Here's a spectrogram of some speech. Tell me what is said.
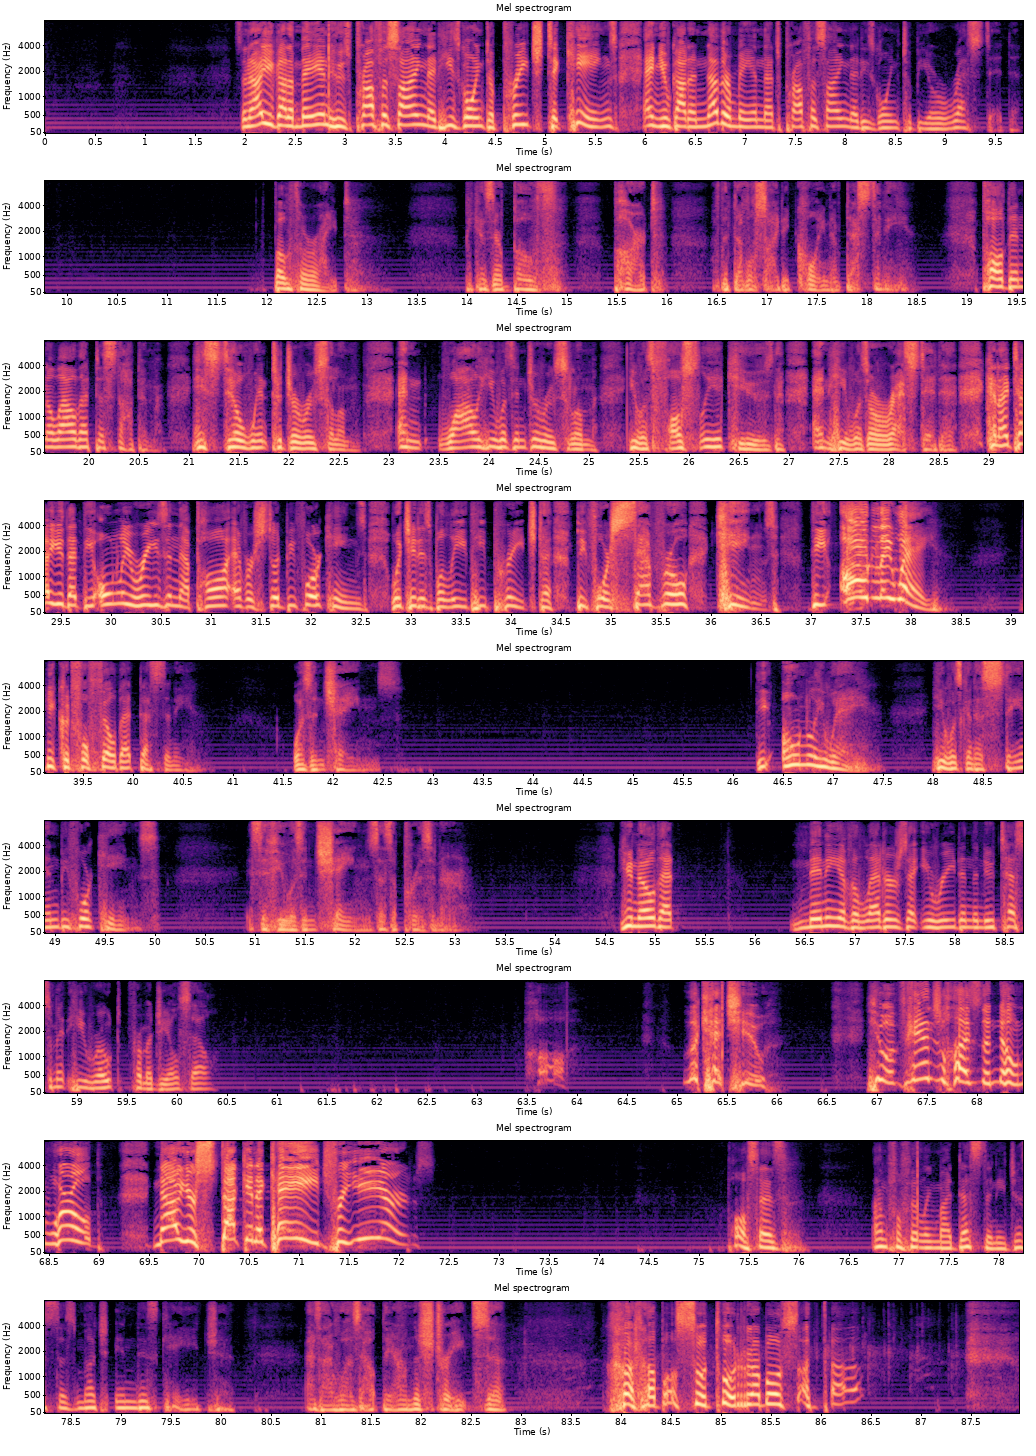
So now you got a man who's prophesying that he's going to preach to kings, and you've got another man that's prophesying that he's going to be arrested. Both are right because they're both part of the double sided coin of destiny. Paul didn't allow that to stop him he still went to Jerusalem. And while he was in Jerusalem, he was falsely accused and he was arrested. Can I tell you that the only reason that Paul ever stood before kings, which it is believed he preached before several kings, the only way he could fulfill that destiny was in chains. The only way he was going to stand before kings as if he was in chains as a prisoner. You know that many of the letters that you read in the New Testament he wrote from a jail cell? Oh, look at you. You evangelized the known world. Now you're stuck in a cage for years. Paul says, I'm fulfilling my destiny just as much in this cage as I was out there on the streets.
